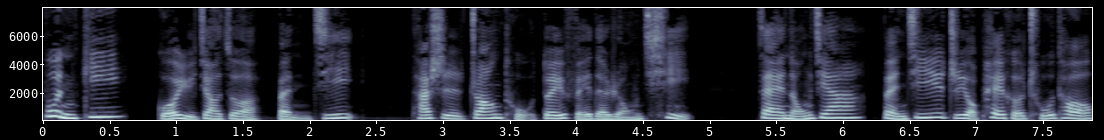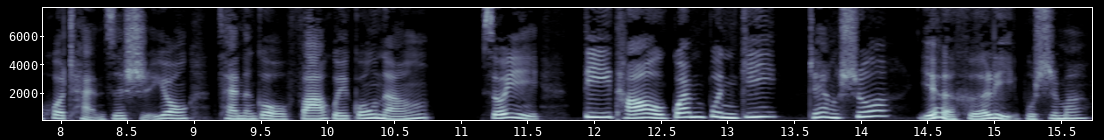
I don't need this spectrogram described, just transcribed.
畚箕国语叫做畚箕，它是装土堆肥的容器。在农家，畚箕只有配合锄头或铲子使用，才能够发挥功能。所以低头关畚箕这样说也很合理，不是吗？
